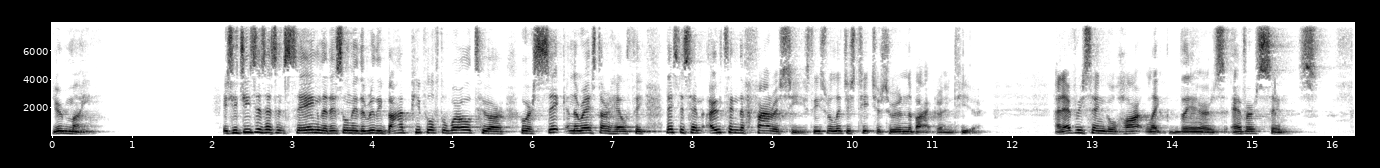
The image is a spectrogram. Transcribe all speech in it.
You're mine. You see, Jesus isn't saying that it's only the really bad people of the world who are, who are sick and the rest are healthy. This is him outing the Pharisees, these religious teachers who are in the background here. And every single heart like theirs ever since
